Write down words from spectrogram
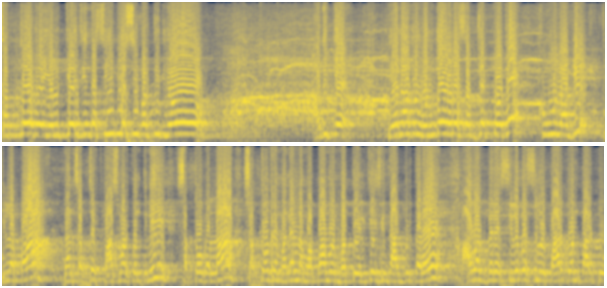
ಸತ್ತೋದ್ರೆ ಎಲ್ ಕೆ ಜಿಯಿಂದ ಸಿ ಬಿ ಎಸ್ ಸಿ ಬರ್ತಿದ್ಯೋ? ಅದಕ್ಕೆ ಏನಾದ್ರೂ ಒಂದೋ ಎರಡೋ ಸಬ್ಜೆಕ್ಟ್ ಹೋದ್ರೆ ಕೂಲ್ ಆಗಿ, ಇಲ್ಲಪ್ಪ ನಾನು ಸಬ್ಜೆಕ್ಟ್ ಪಾಸ್ ಮಾಡ್ಕೊಂತೀನಿ. ಸತ್ತೋಗಲ್ಲ. ಸತ್ತೋದ್ರೆ ಮನೇಲಿ ನಮ್ಮ ಅಪ್ಪ, ಅಮ್ಮ ಮತ್ತೆ ಎಲ್ ಕೆ ಜಿಯಿಂದ ಆಗ್ಬಿಡ್ತಾರೆ. ಆವಾಗ ಬೇರೆ ಸಿಲೆಬಸ್ಗಳು part one part two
